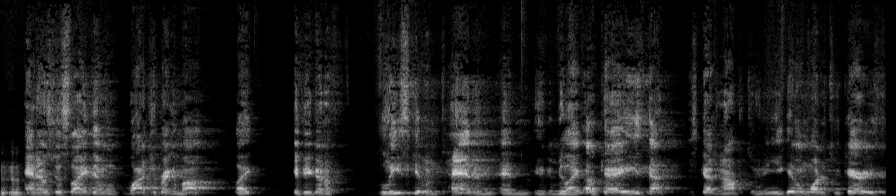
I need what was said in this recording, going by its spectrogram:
Mm-hmm. And it was just like, then why'd you bring him up? Like, if you're going to at least give him 10 and, and you can be like, okay, he's got, he's got an opportunity. You give him one or two carries.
